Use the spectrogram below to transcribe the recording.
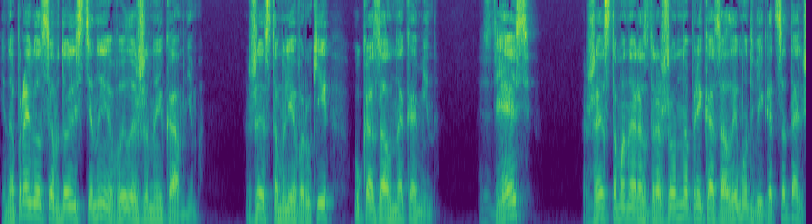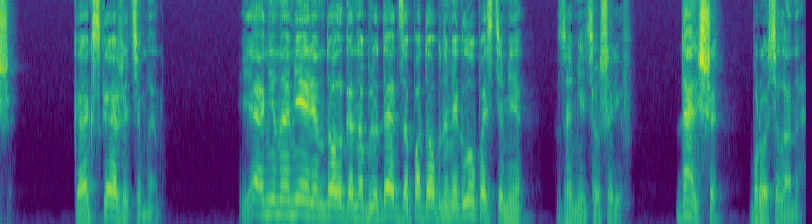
и направился вдоль стены, выложенной камнем. Жестом левой руки указал на камин. «Здесь?» Жестом она раздраженно приказала ему двигаться дальше. «Как скажете, мэм». «Я не намерен долго наблюдать за подобными глупостями», — заметил шериф. «Дальше», — бросила она.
